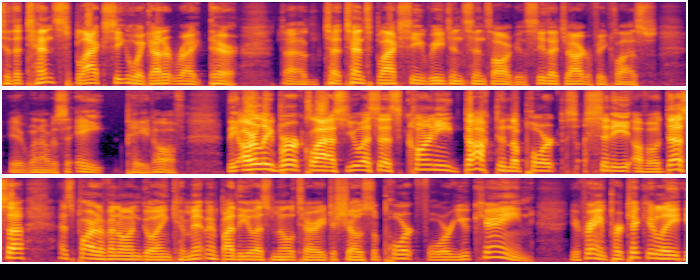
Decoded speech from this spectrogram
to the tense Black Sea. Oh, I got it right there. Uh, tense Black Sea region since August. See that geography class when I was eight paid off. The Arleigh Burke class USS Carney docked in the port city of Odessa as part of an ongoing commitment by the U.S. military to show support for Ukraine. Ukraine, particularly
